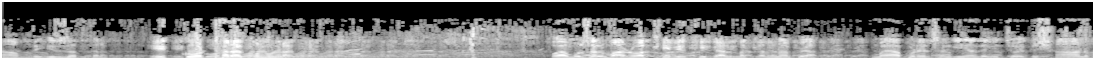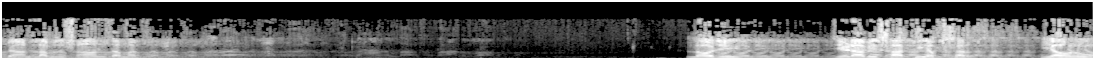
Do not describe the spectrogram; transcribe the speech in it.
نام دی عزت کر ایکو ٹھرک ان لگ وہ مسلمان اکھی ویکھی گل میں کرنا پیا۔ میں اپنے سنگیاں دے وچوں ایک شان بیان، لفظ شان دا میں لو جی جیڑا بھی ساتھی افسر یا انہوں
